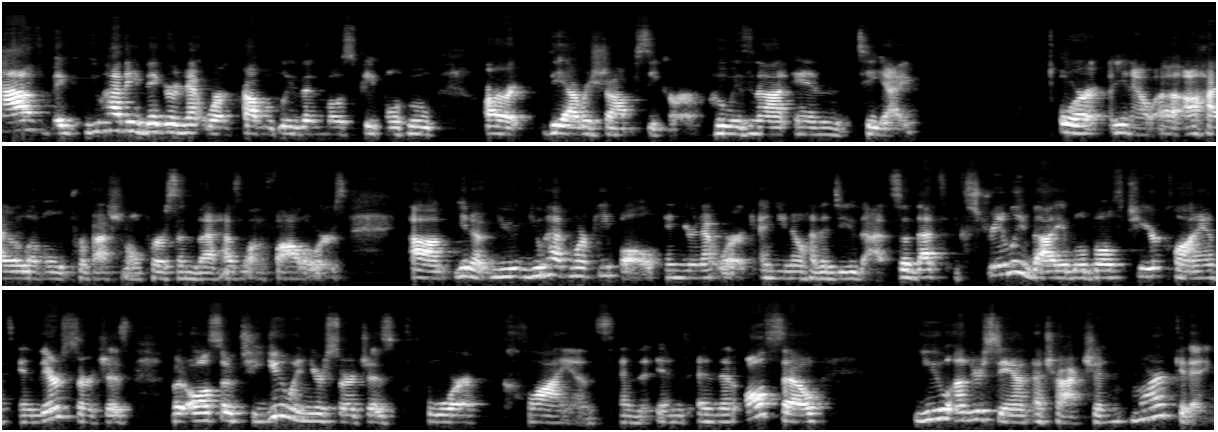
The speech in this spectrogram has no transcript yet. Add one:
have big you have a bigger network probably than most people who are the average job seeker who is not in TA or you know a, a higher level professional person that has a lot of followers um, you know you you have more people in your network and you know how to do that so that's extremely valuable both to your clients in their searches but also to you in your searches for clients and and, and then also you understand attraction marketing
